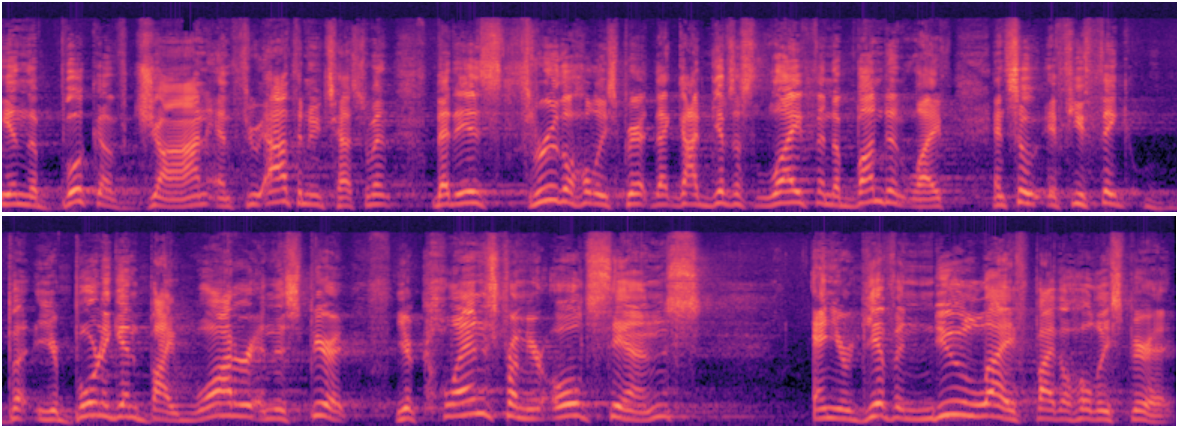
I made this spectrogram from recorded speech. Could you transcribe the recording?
in the book of John and throughout the New Testament that is through the Holy Spirit that God gives us life and abundant life. And so if you think, but you're born again by water and the Spirit, you're cleansed from your old sins and you're given new life by the Holy Spirit.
